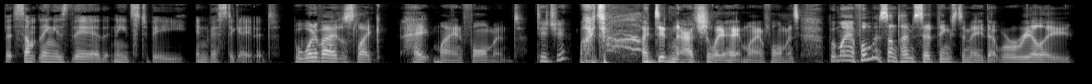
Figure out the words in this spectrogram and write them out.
that something is there that needs to be investigated. But what if I just like hate my informant? Did you? I didn't actually hate my informants, but my informant sometimes said things to me that were really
